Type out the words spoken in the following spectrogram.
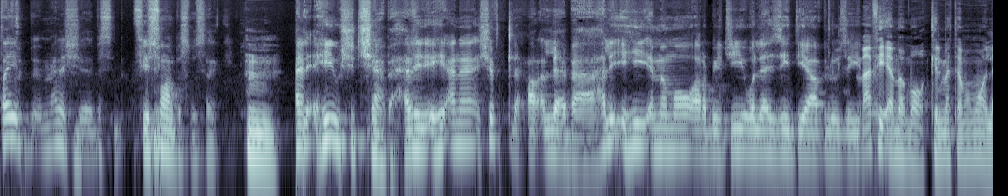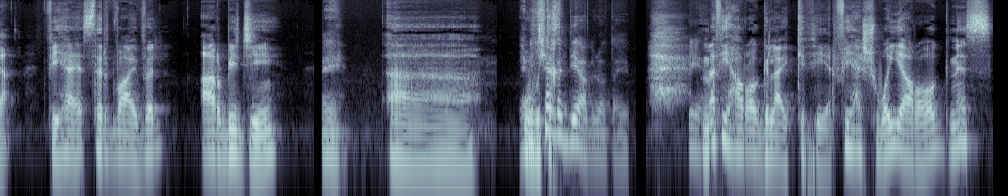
طيب معلش بس في سؤال بس بسألك. هل هي وش تشابه؟ هل هي أنا شفت اللعبة هل هي ام ام أو ار بي جي ولا زي Diablo زي ما في MMO كلمة MMO لا. فيها survival R PG إيه. آه يعني تشابه Diablo طيب. فيها. ما فيها roguelike كثير فيها شوية rogueness.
